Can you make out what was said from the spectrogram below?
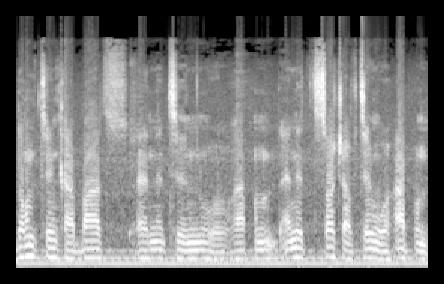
don't think about anything will happen, any such of thing will happen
